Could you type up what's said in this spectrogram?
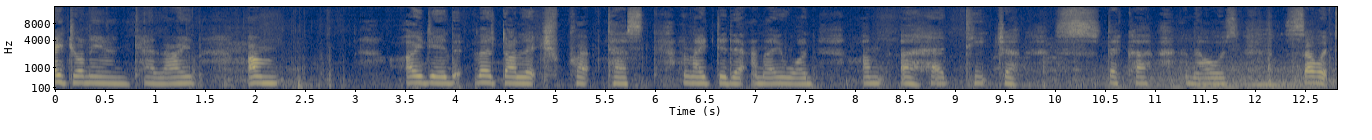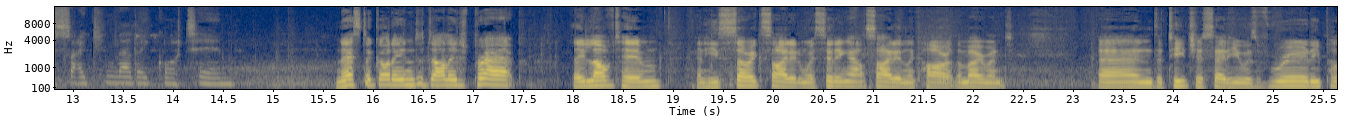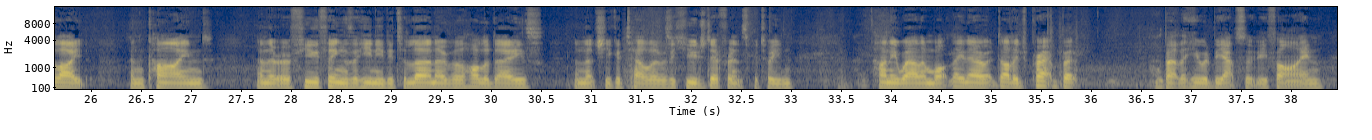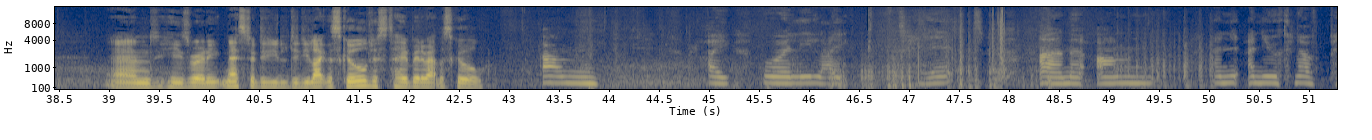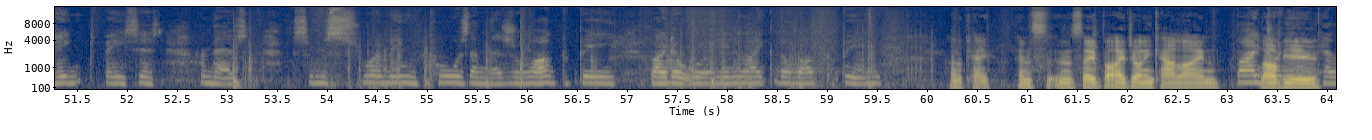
Bye, Johnny and Caroline. Um, I did the Dulwich prep test and I did it and I won um, a head teacher sticker and I was so exciting that I got in. Nestor got into Dulwich Prep. They loved him and he's so excited and we're sitting outside in the car at the moment and the teacher said he was really polite and kind and there were a few things that he needed to learn over the holidays and that she could tell there was a huge difference between Honeywell and what they know at Dulwich Prep but but that he would be absolutely fine. And he's really Nestor did you did you like the school? Just tell a bit about the school. Um, I really liked it. And um, and and you can have pink faces and there's some swimming pools and there's rugby but I don't really like the rugby. okay and, and say bye Johnny Caroline Bye, Love Johnny you. and Caroline. I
